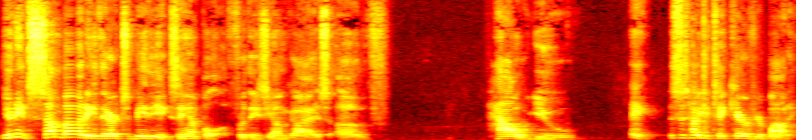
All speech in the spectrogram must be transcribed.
you need somebody there to be the example for these young guys of how you hey this is how you take care of your body.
